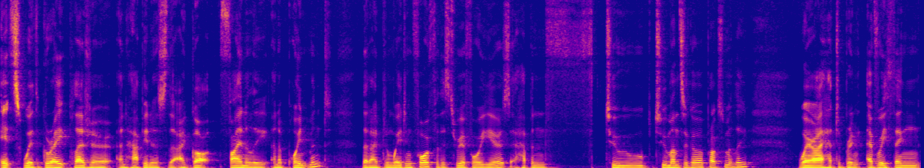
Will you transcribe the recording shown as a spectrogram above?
it's with great pleasure and happiness that I got finally an appointment that I've been waiting for for this three or four years. It happened f- two two months ago approximately, where I had to bring everything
